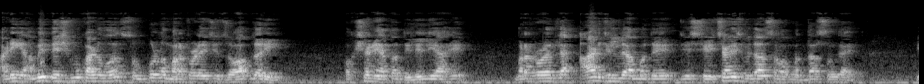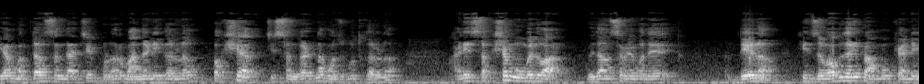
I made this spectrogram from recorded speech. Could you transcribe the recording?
आणि अमित देशमुखांवर संपूर्ण मराठवाड्याची जबाबदारी पक्षाने आता दिलेली आहे. मराठवाड्यातल्या आठ जिल्ह्यामध्ये जे सेहेचाळीस विधानसभा मतदारसंघ आहेत या मतदारसंघाची पुनर्बांधणी करणं पक्षाची संघटना मजबूत करणं आणि सक्षम उमेदवार विधानसभेमध्ये देणं ही जबाबदारी प्रामुख्याने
